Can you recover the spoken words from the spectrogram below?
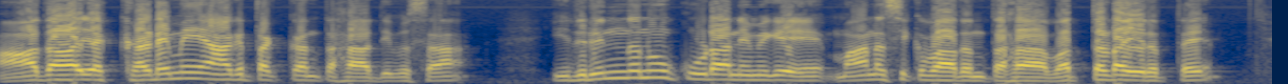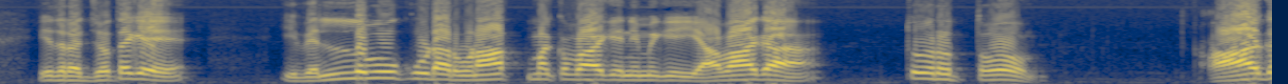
ಆದಾಯ ಕಡಿಮೆ ಆಗತಕ್ಕಂತಹ ದಿವಸ, ಇದರಿಂದನೂ ಕೂಡ ನಿಮಗೆ ಮಾನಸಿಕವಾದಂತಹ ಒತ್ತಡ ಇರುತ್ತೆ. ಇದರ ಜೊತೆಗೆ ಇವೆಲ್ಲವೂ ಕೂಡ ಋಣಾತ್ಮಕವಾಗಿ ನಿಮಗೆ ಯಾವಾಗ ತೋರುತ್ತೋ, ಆಗ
